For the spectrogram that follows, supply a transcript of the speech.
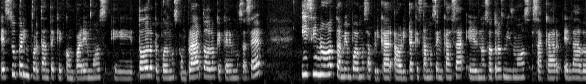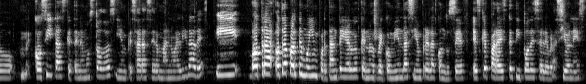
es súper importante que comparemos eh, todo lo que podemos comprar, todo lo que queremos hacer Y si no, también podemos aplicar ahorita que estamos en casa el nosotros mismos sacar el lado cositas que tenemos todos y empezar a hacer manualidades. Y otra, otra parte muy importante y algo que nos recomienda siempre la Conducef es que para este tipo de celebraciones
